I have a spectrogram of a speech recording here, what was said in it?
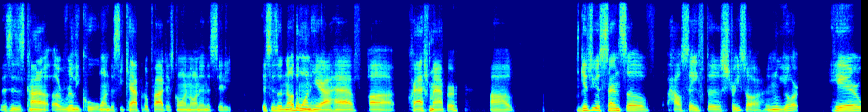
This is kind of a really cool one to see capital projects going on in the city. This is another one here I have, uh, Crash Mapper. Uh, gives you a sense of how safe the streets are in New York. Here,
